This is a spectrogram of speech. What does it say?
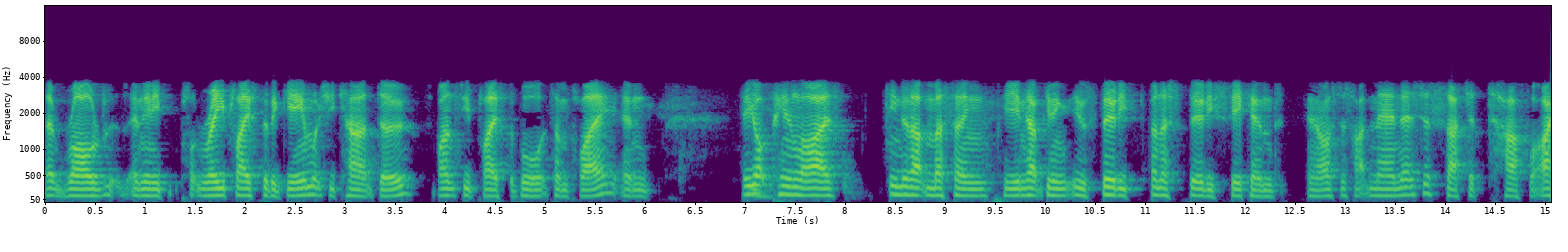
it rolled, and then he pl- replaced it again, which you can't do. Once you place the ball, it's in play, and he got penalised. Ended up missing. He ended up getting. He was 30, finished 32nd, and I was just like, man, that's just such a tough one. I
